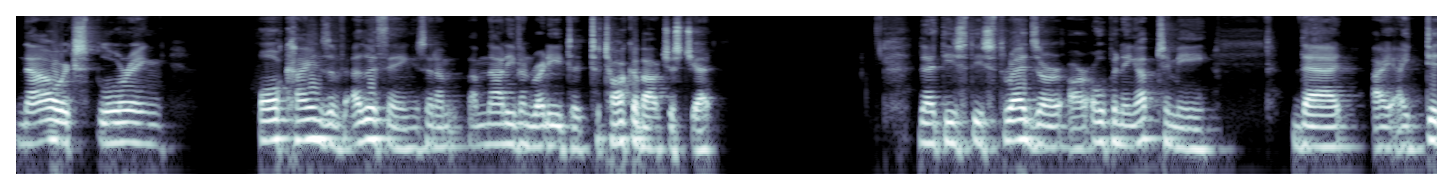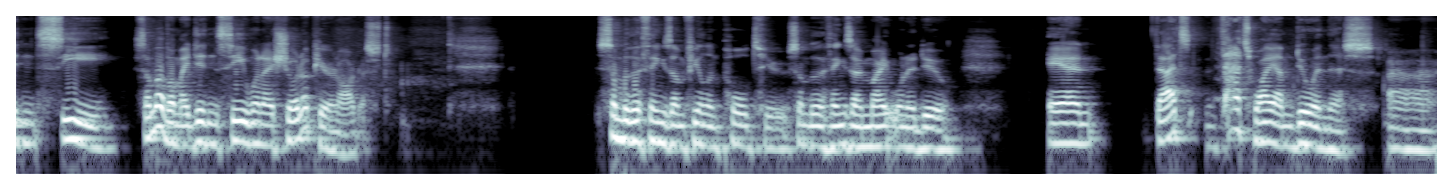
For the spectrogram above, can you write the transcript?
now exploring all kinds of other things that I'm, I'm not even ready to, to talk about just yet. That these, these threads are, are opening up to me that I, I didn't see. Some of them I didn't see when I showed up here in August some of the things I'm feeling pulled to, some of the things I might want to do. And that's that's why I'm doing this. Uh,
